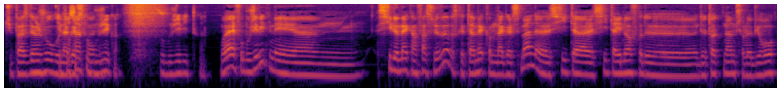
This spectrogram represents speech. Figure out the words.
Tu passes d'un jour où Et pour ça, faut Nagelsmann. bouger quoi. Faut bouger vite quoi. Ouais, faut bouger vite, mais si le mec en face le veut, parce que t'as un mec comme Nagelsmann, si t'as si t'as une offre de, de Tottenham sur le bureau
